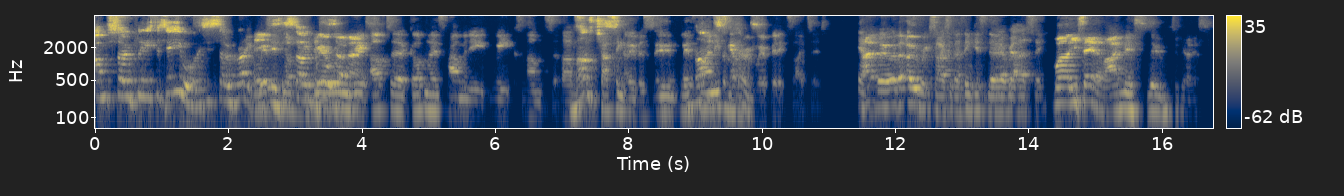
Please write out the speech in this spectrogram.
I'm so pleased to see you all. This is so great. It this is is so lovely. We're so all nice. after God knows how many weeks, months of us Months. chatting over Zoom. We're Months finally and together and we're a bit excited. Yeah, we're, a bit overexcited. I think is the reality. Well, you say that, I miss Zoom, to be honest.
